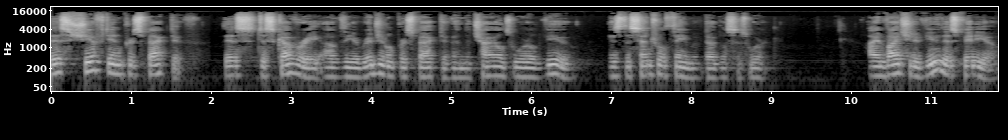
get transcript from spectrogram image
This shift in perspective, this discovery of the original perspective and the child's worldview, is the central theme of Douglas's work. I invite you to view this video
